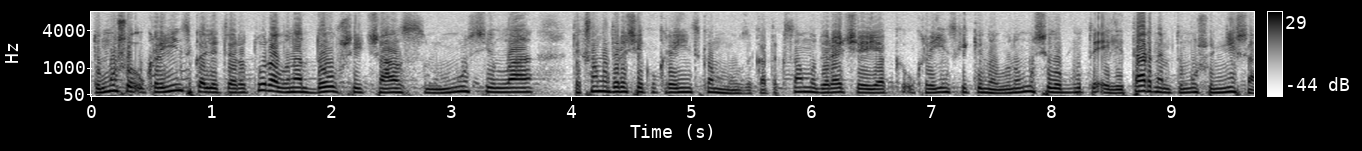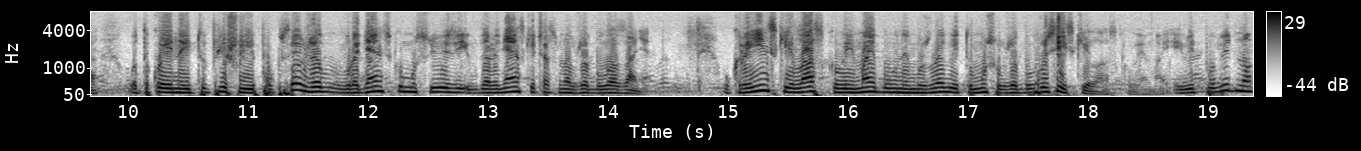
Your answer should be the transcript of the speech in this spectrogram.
тому що українська література, вона довший час мусила, так само, до речі, як українська музика, так само, до речі, як українське кіно, воно мусило бути елітарним, тому що ніша от такої найтупішої попси вже в Радянському Союзі і в радянський час вона вже була зайнята. Український ласковий май був неможливий, тому що вже був російський ласковий май. І відповідно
